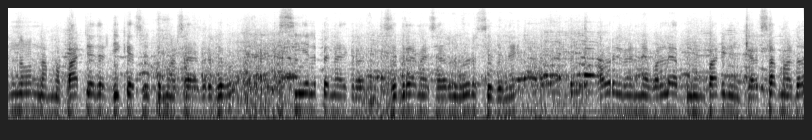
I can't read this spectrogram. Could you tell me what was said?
ಎಲ್ಲ ನಮ್ಮ ಪಾರ್ಟಿಯಾದ ಡಿ ಕೆ ಶಿವಕುಮಾರ್ ಸಾಹೇಬ್ರಿಗೂ ಸಿ ಎಲ್ ಪಿ ನಾಯಕರಾದಂಥ ಸಿದ್ದರಾಮಯ್ಯ ಸಾಹೇಬರು ವಿವರಿಸಿದ್ದೀನಿ. ಅವ್ರಿಗೆ ನನ್ನ ಒಳ್ಳೆ ನಿಮ್ಮ ಪಾರ್ಟಿ ನಿಮ್ಮ ಕೆಲಸ ಮಾಡು.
